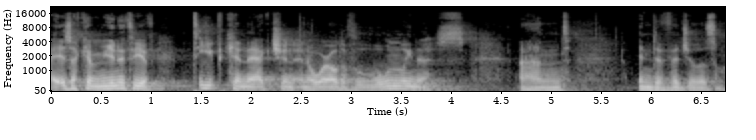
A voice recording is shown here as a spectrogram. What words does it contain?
It is a community of deep connection in a world of loneliness and individualism.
